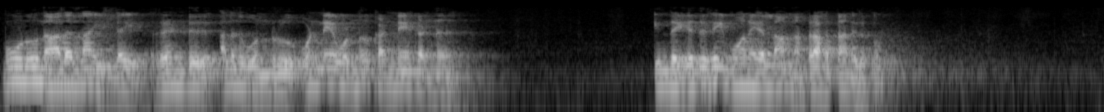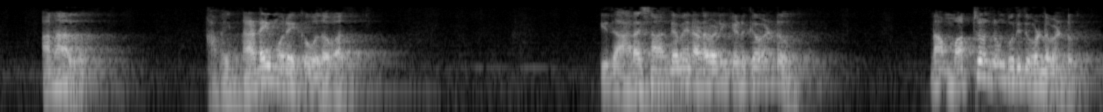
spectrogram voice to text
மூணு நாலெல்லாம் இல்லை. ரெண்டு அல்லது ஒன்று. ஒன்னே ஒன்று கண்ணே கண்ணு. இந்த எதுகை மோனையெல்லாம் நன்றாகத்தான் இருக்கும். ஆனால் அவை நடைமுறைக்கு உதவாது. இது அரசாங்கமே நடவடிக்கை எடுக்க வேண்டும். நாம் மற்றொன்றும் புரிந்து கொள்ள வேண்டும்.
